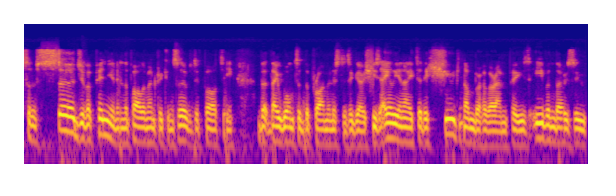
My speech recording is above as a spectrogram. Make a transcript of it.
sort of surge of opinion in the Parliamentary Conservative Party that they wanted the Prime Minister to go. She's alienated a huge number of her MPs. Even those who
